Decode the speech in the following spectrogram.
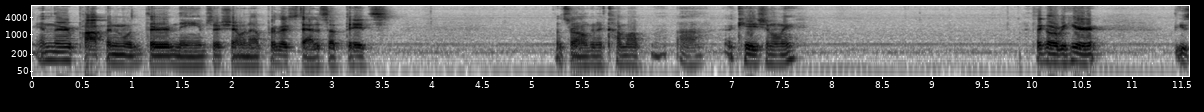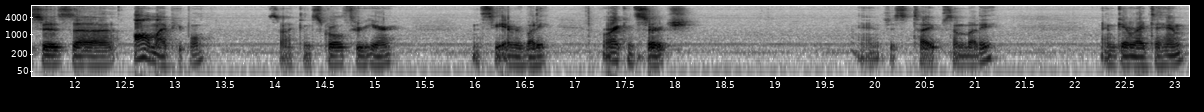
And they're popping with their names are showing up or their status updates. Those are all going to come up uh, occasionally. If I go over here, these is uh, all my people. So I can scroll through here and see everybody. Or I can search and just type somebody and get right to him.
